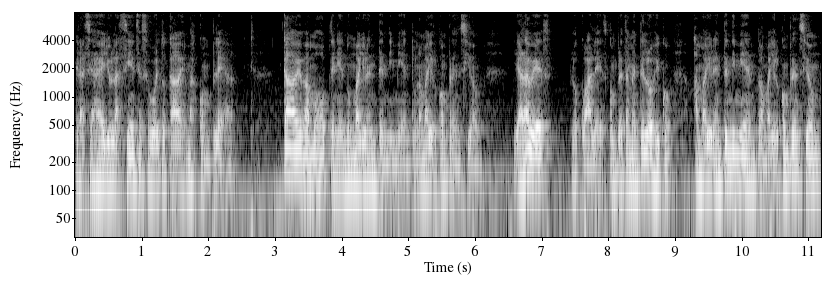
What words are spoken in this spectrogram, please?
gracias a ello, la ciencia se ha vuelto cada vez más compleja. Cada vez vamos obteniendo un mayor entendimiento, una mayor comprensión. Y a la vez, lo cual es completamente lógico, a mayor entendimiento, a mayor comprensión,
